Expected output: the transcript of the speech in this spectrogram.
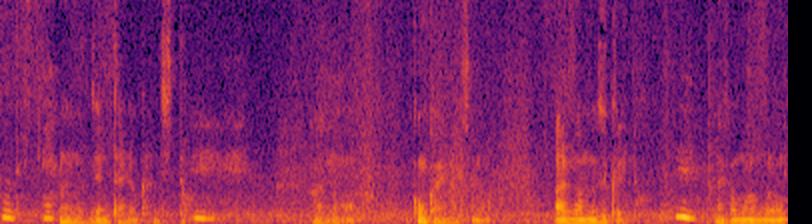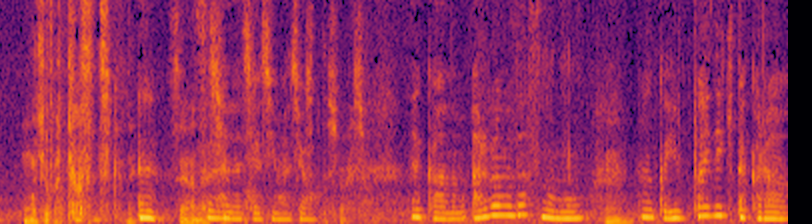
そうですね。うん、全体の感じと、うん。あの今回のそのアルバム作りのうん。なんかもろもろ面白かったことっていうかね、うん。そういうそうい話をう話をしましょう。しましょなんかあのアルバム出すのもう、うん。なんかいっぱいできたから、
